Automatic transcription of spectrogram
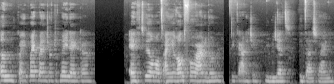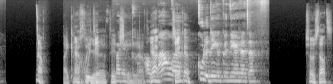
Dan kan je projectmanager ook nog meedenken. Eventueel wat aan je randvoorwaarden doen. Die kadertje, je budget, die thuislijnen. Lijken Ja, me goede goede Waar tips, inderdaad. allemaal eh, zeker. coole dingen kunt neerzetten. Zo is dat.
